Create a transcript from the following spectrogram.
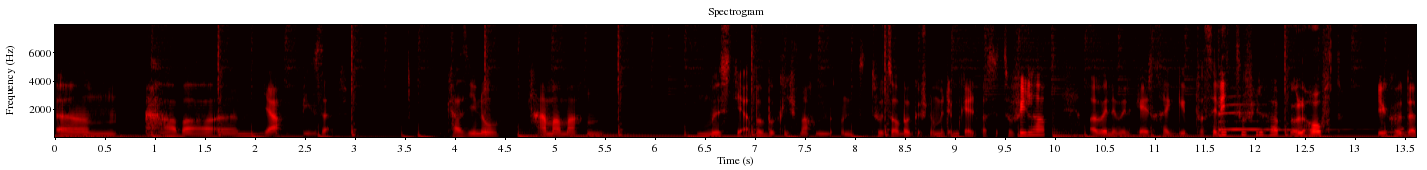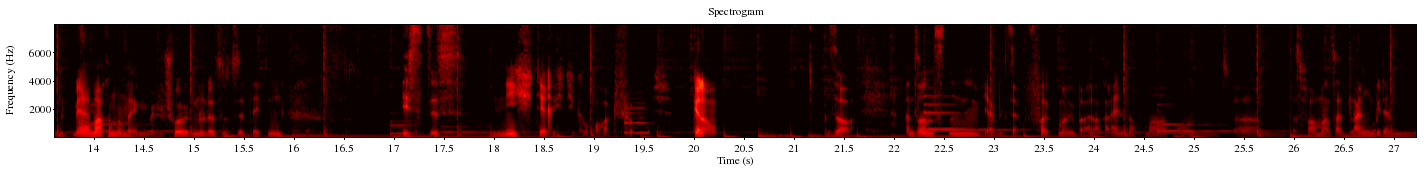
Ähm, aber ähm, ja, wie gesagt, Casino kann man machen, müsst ihr aber wirklich machen und tut es auch wirklich nur mit dem Geld, was ihr zu viel habt. Weil wenn ihr mit Geld reingebt, was ihr nicht zu viel habt, weil hofft, ihr könnt damit mehr machen, um irgendwelche Schulden oder so zu decken, ist es nicht der richtige Ort für euch. Genau. So, Ansonsten, ja, wie gesagt, folgt mal überall rein nochmal und ähm, das war mal seit langem wieder eine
